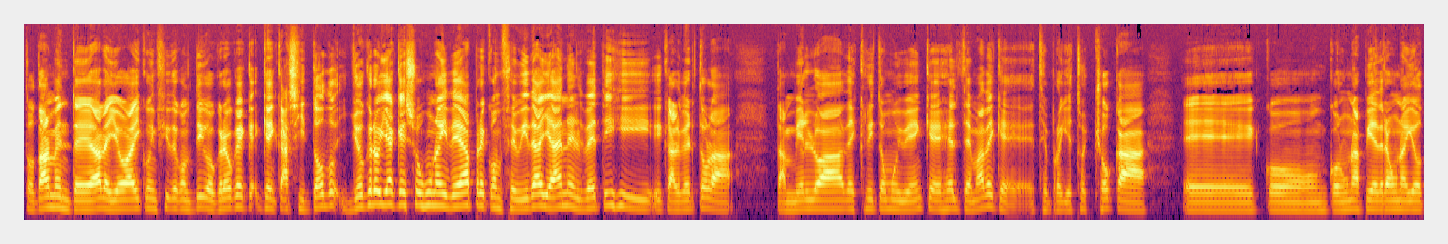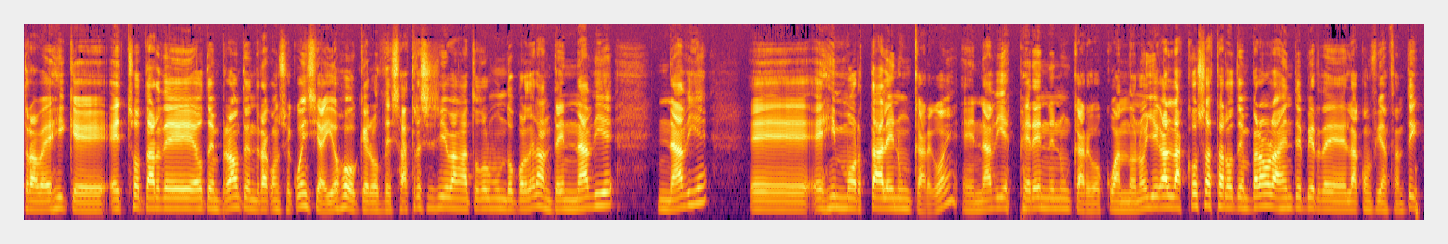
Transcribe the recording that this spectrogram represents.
Totalmente, Ale, yo ahí coincido contigo. Creo que, casi todo, yo creo ya que eso es una idea preconcebida ya en el Betis y, que Alberto la, también lo ha descrito muy bien, que es el tema de que este proyecto choca eh, con, una piedra una y otra vez y que esto tarde o temprano tendrá consecuencias. Y ojo, que los desastres se llevan a todo el mundo por delante. Nadie, nadie eh, es inmortal en un cargo, ¿eh? Nadie es en un cargo. Cuando no llegan las cosas, tarde o temprano la gente pierde la confianza en ti.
